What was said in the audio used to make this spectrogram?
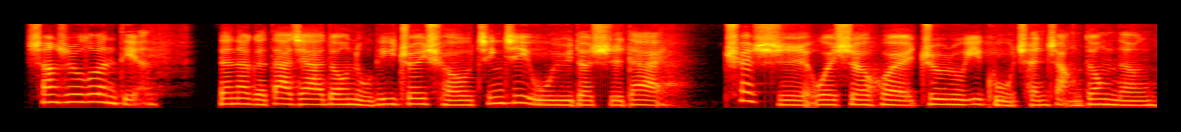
上述论点在那个大家都努力追求经济无虞的时代，确实为社会注入一股成长动能。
